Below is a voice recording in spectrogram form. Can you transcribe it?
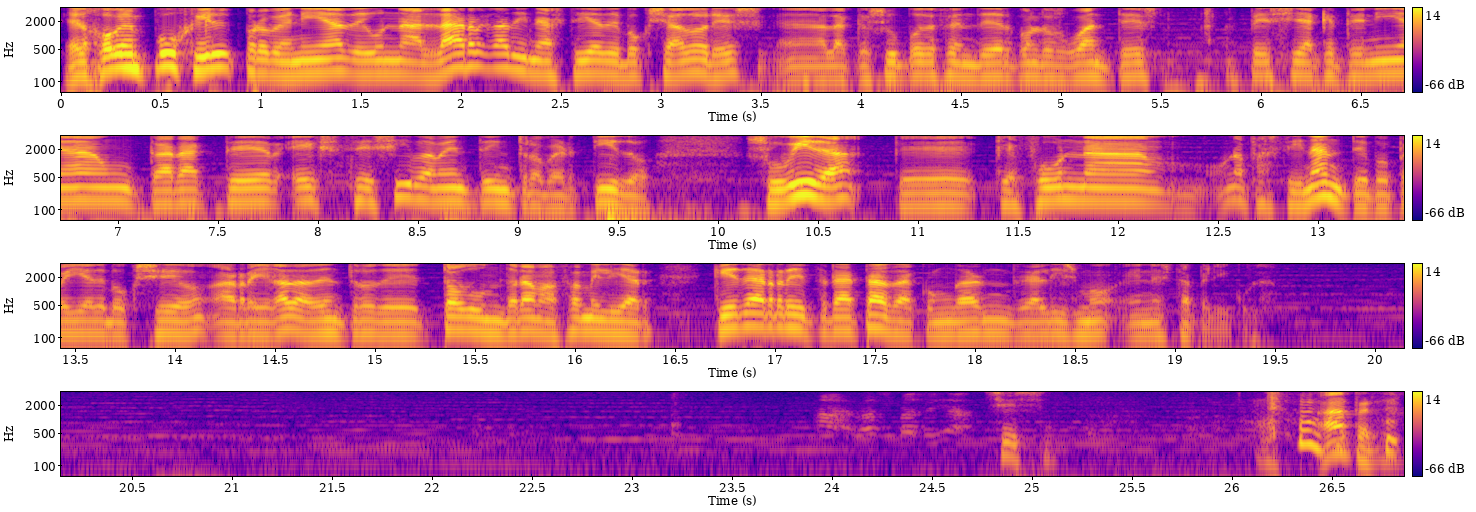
El joven púgil provenía de una larga dinastía de boxeadores eh, a la que supo defender con los guantes pese a que tenía un carácter excesivamente introvertido. Su vida, que, que fue una, una fascinante epopeya de boxeo, arraigada dentro de todo un drama familiar, queda retratada con gran realismo en esta película. Sí, sí. Ah, perdón.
